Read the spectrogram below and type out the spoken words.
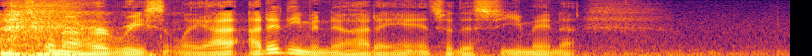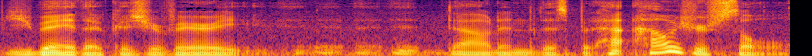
It's one I heard recently. I, I didn't even know how to answer this, so you may not. You may though, because you're very uh, dialed into this. But how, how is your soul?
